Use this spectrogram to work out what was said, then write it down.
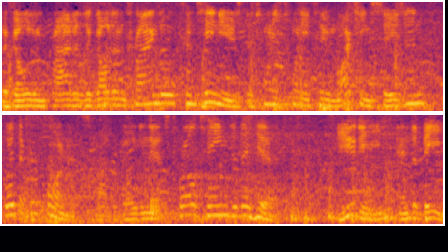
The Golden Pride of the Golden Triangle continues the 2022 marching season with a performance by the Goldenettes 12 team to the hip, Beauty and the Beat.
